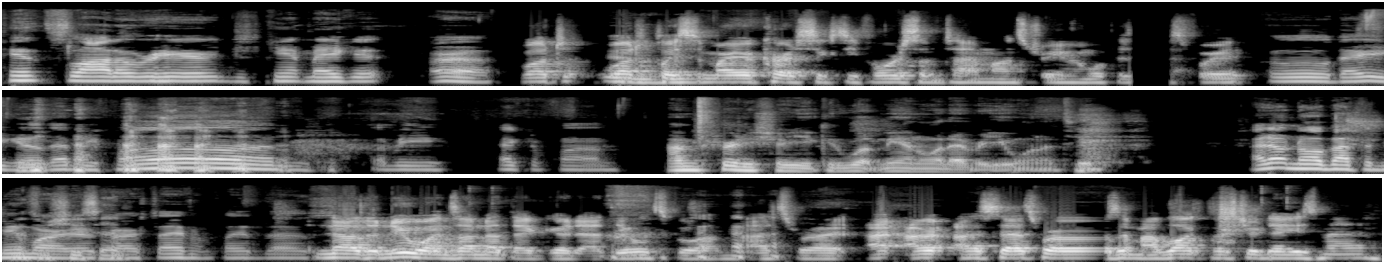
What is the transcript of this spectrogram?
tent slot over here. Just can't make it. Uh, We'll have, to, we'll have to play Mhm. some Mario Kart 64 sometime on stream and whoop his ass for you. oh, there you go. That'd be fun. That'd be heck of fun. I'm pretty sure you could whip me on whatever you wanted to. I don't know about the new That's Mario she said. Karts. I haven't played those. No, the new ones I'm not that good at. The old school, I'm, that's right. I, I, I said that's where I was at my blockbuster days, man.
